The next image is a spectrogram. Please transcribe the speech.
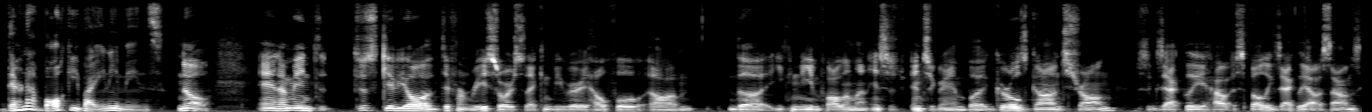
they're not bulky by any means. No. And i mean to just give you all a different resource that can be very helpful um, the you can even follow them on Insta- Instagram. But Girls Gone Strong is exactly how it's spelled, exactly how it sounds.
